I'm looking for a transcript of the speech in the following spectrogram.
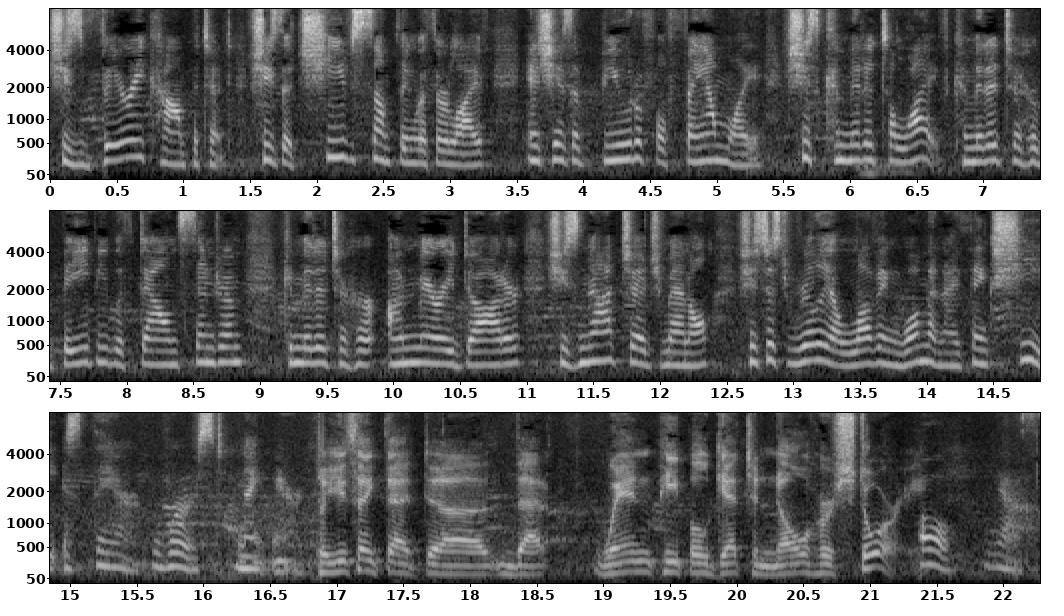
She's very competent. She's achieved something with her life, and she has a beautiful family. She's committed to life, committed to her baby with Down syndrome, committed to her unmarried daughter. She's not judgmental. She's just really a loving woman. I think she is their worst nightmare. So you think that uh, that when people get to know her story, Oh, yes.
